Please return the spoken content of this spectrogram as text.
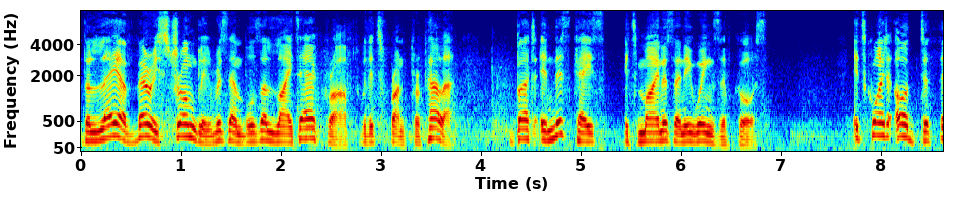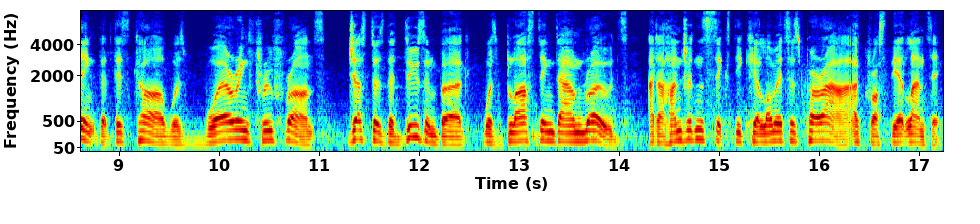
The Leyat very strongly resembles a light aircraft with its front propeller, but in this case, it's minus any wings, of course. It's quite odd to think that this car was whirring through France just as the Duesenberg was blasting down roads at 160 kilometers per hour across the Atlantic.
